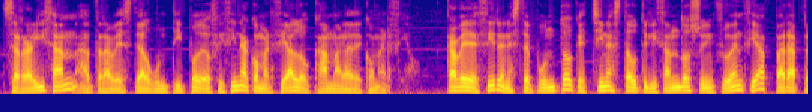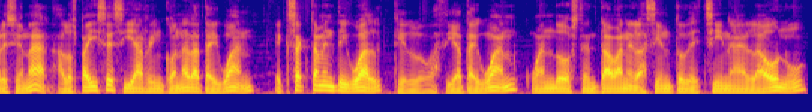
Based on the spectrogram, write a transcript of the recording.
se realizan a través de algún tipo de oficina comercial o cámara de comercio. Cabe decir en este punto que China está utilizando su influencia para presionar a los países y arrinconar a Taiwán, exactamente igual que lo hacía Taiwán cuando ostentaban el asiento de China en la ONU,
